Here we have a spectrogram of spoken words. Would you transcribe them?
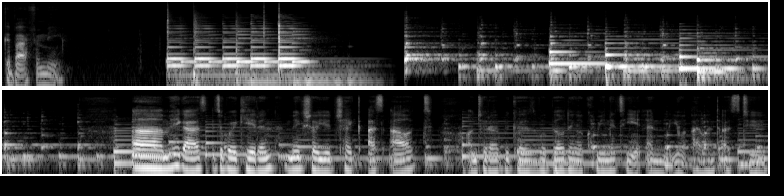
goodbye from me. Um, hey guys, it's your boy Kaden. Make sure you check us out on Twitter because we're building a community and you, I want us to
